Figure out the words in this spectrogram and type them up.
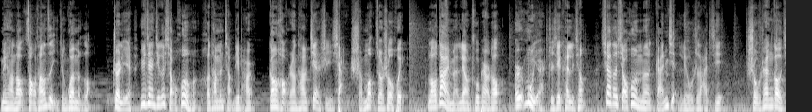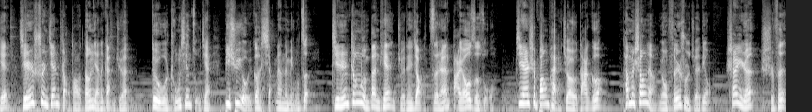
没想到澡堂子已经关门了。这里遇见几个小混混和他们抢地盘，刚好让他们见识一下什么叫社会。老大爷们亮出片刀，而木野直接开了枪，吓得小混混们赶紧溜之大吉。首战告捷，几人瞬间找到了当年的感觉。队伍重新组建，必须有一个响亮的名字。几人争论半天，决定叫自然大腰子组。既然是帮派，就要有大哥。他们商量用分数决定，山一人十分，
